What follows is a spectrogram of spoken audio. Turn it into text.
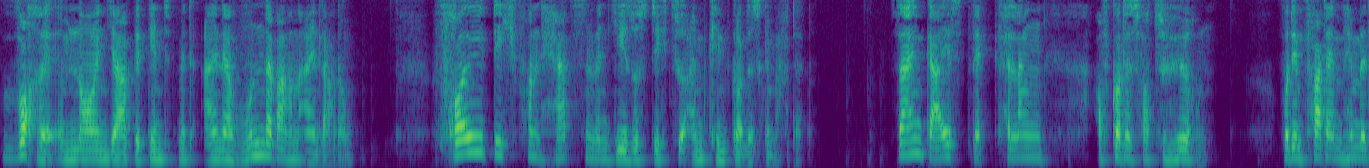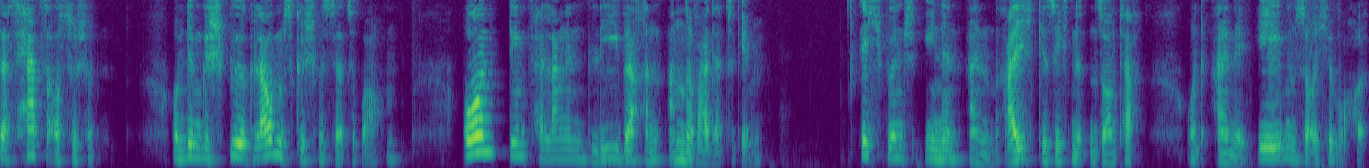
Woche im neuen Jahr beginnt mit einer wunderbaren Einladung. Freu dich von Herzen, wenn Jesus dich zu einem Kind Gottes gemacht hat. Sein Geist weckt Verlangen, auf Gottes Wort zu hören, vor dem Vater im Himmel das Herz auszuschütten, um dem Gespür Glaubensgeschwister zu brauchen und dem Verlangen, Liebe an andere weiterzugeben. Ich wünsche Ihnen einen reich gesegneten Sonntag und eine ebensolche Woche.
